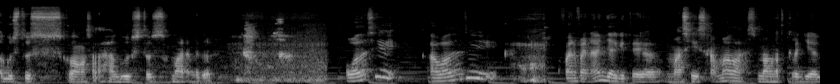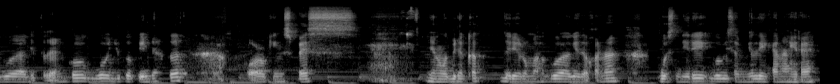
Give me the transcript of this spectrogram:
Agustus kalau nggak salah Agustus kemarin gitu. Awalnya sih awalnya sih fine fine aja gitu ya masih sama lah semangat kerja gue gitu dan gue gue juga pindah ke working space yang lebih dekat dari rumah gue gitu. Karena gue sendiri gue bisa milih kan akhirnya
